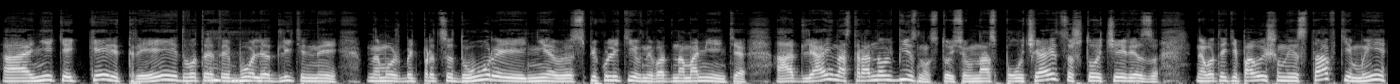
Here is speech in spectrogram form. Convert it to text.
а, некий carry trade, вот этой uh-huh. более длительной, а, может быть, процедурой, не спекулятивной в одном моменте, а для иностранного бизнеса. То есть у нас получается, что через вот эти повышенные ставки мы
